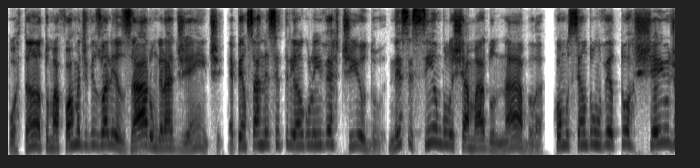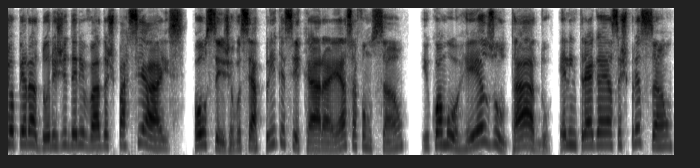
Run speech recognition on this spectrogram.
Portanto, uma forma de visualizar um gradiente é pensar nesse triângulo invertido, nesse símbolo chamado nabla, como sendo um vetor cheio de operadores de derivadas parciais. Ou seja, você aplica esse cara a essa função e, como resultado, ele entrega essa expressão,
